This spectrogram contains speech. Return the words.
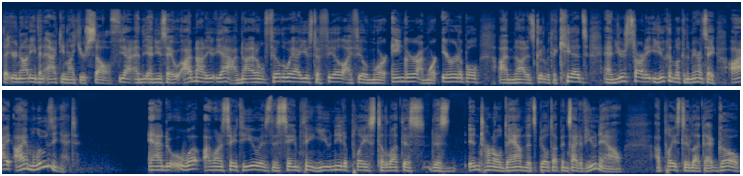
That you're not even acting like yourself. Yeah, and and you say, I'm not. Yeah, I'm not. I don't feel the way I used to feel. I feel more anger. I'm more irritable. I'm not as good with the kids. And you're starting. You can look in the mirror and say, I I am losing it. And what I want to say to you is the same thing. You need a place to let this this internal dam that's built up inside of you now a place to let that go.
